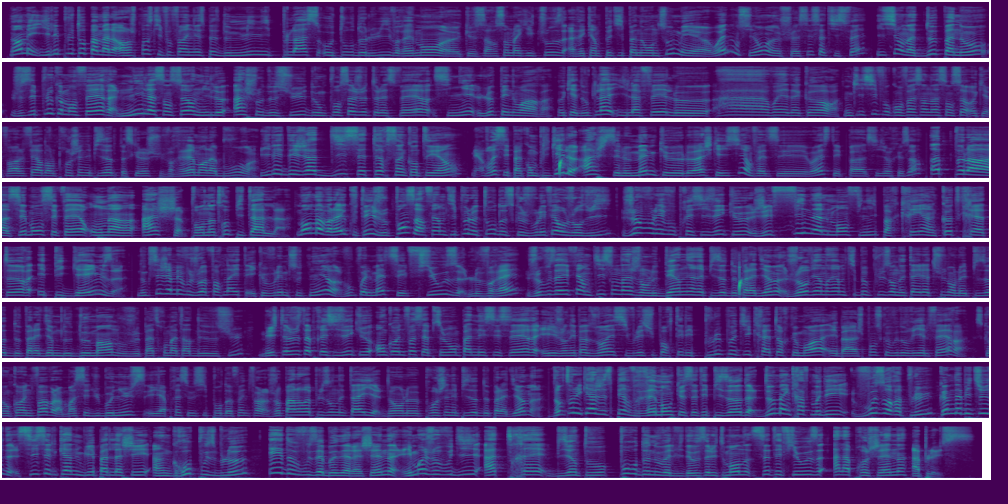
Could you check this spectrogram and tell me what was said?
Non mais il est plutôt pas mal. Alors je pense qu'il faut faire une espèce de mini place autour de lui vraiment euh, que ça ressemble à quelque chose avec un petit panneau en dessous mais euh, ouais non sinon euh, je suis assez satisfait. Ici on a deux panneaux. Je sais plus comment faire ni l'ascenseur ni le H au dessus donc pour ça je te laisse faire signer le peignoir. Ok donc là il a fait le ah ouais d'accord. Donc ici il faut qu'on fasse un ascenseur. Ok faudra le faire dans le prochain épisode parce que là je suis vraiment à la bourre. Il est déjà 17h51 mais en vrai c'est pas compliqué le H c'est le même que le H qui est ici en fait c'est ouais c'était pas si dur que ça. Hop là c'est bon c'est fait, on a un H pour notre hôpital. Bon bah voilà, écoutez, je pense avoir fait un petit peu le tour de ce que je voulais faire aujourd'hui. Je voulais vous préciser que j'ai finalement fini par créer un code créateur Epic Games. Donc si jamais vous jouez à Fortnite et que vous voulez me soutenir, vous pouvez le mettre, c'est Fuse le vrai. Je vous avais fait un petit sondage dans le dernier épisode de Palladium. Je reviendrai un petit peu plus en détail là-dessus dans l'épisode de Palladium de demain, donc je vais pas trop m'attarder dessus. Mais je tiens juste à préciser que, encore une fois, c'est absolument pas nécessaire et j'en ai pas besoin. Et si vous voulez supporter des plus petits créateurs que moi, et bah je pense que vous devriez le faire. Parce qu'encore une fois, voilà, moi c'est du bonus et après c'est aussi pour Dauphin. Voilà, j'en parlerai plus en détail dans le prochain épisode de Palladium. Dans tous les cas, j'espère vraiment que cet épisode de Minecraft modé vous aura plu. Comme d'habitude, si c'est le cas, n'oubliez pas de lâcher un gros pouce bleu et de vous abonner à la chaîne. Et moi, je vous dis à très bientôt pour de nouvelles vidéos. Salut tout le monde, c'était Fuse, à la prochaine, à plus.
